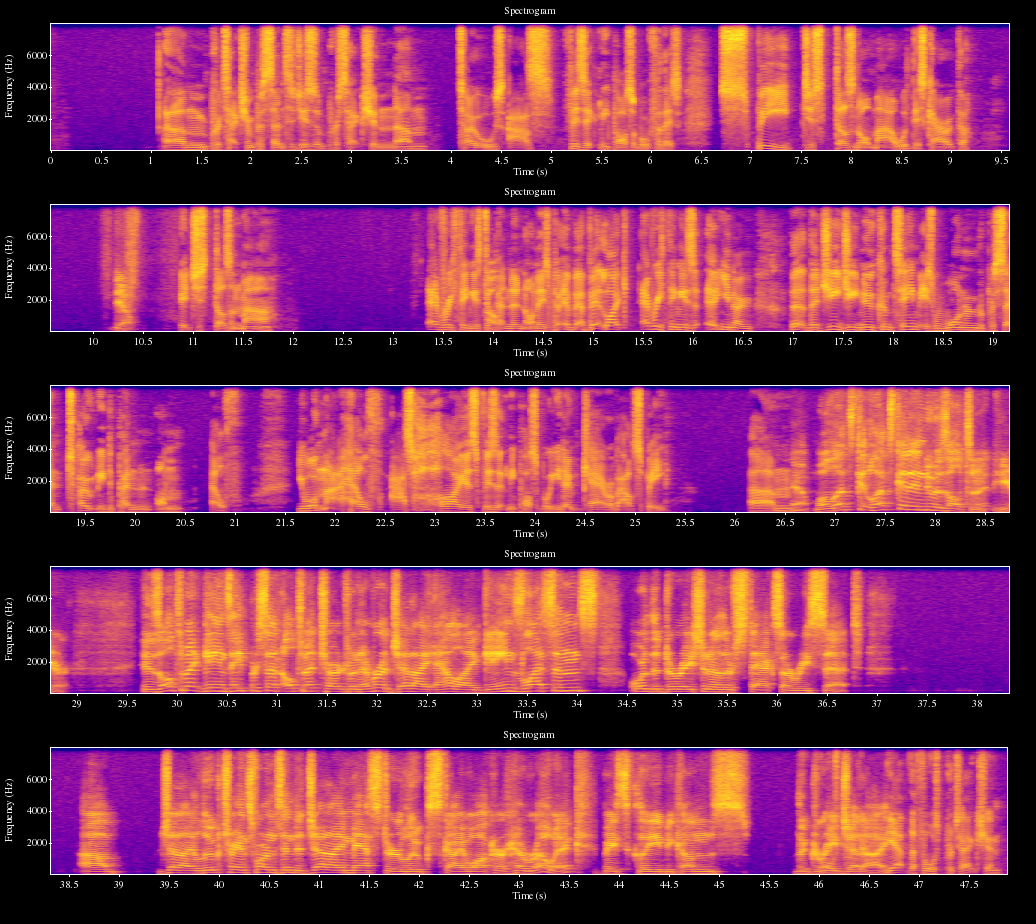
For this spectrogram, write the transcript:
um, protection percentages and protection um, totals as physically possible for this. Speed just does not matter with this character. Yeah. It just doesn't matter. Everything is dependent on his. A bit like everything is, uh, you know, the the GG Nukem team is 100% totally dependent on health. You want that health as high as physically possible. You don't care about speed. Yeah. Well, let's get let's get into his ultimate here. His ultimate gains 8% ultimate charge whenever a Jedi ally gains lessons or the duration of their stacks are reset. Uh, Jedi Luke transforms into Jedi Master Luke Skywalker heroic. Basically, becomes the Gray Jedi. Yep, the force projection.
